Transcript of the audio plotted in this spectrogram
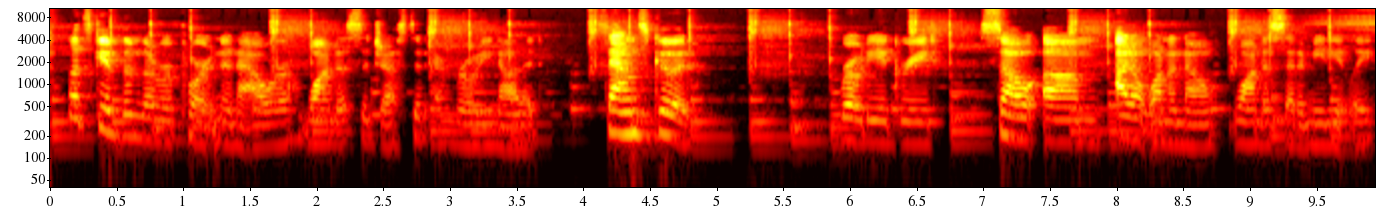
Let's give them the report in an hour, Wanda suggested, and Rhodey nodded. Sounds good. Rhodey agreed. So, um, I don't want to know, Wanda said immediately.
